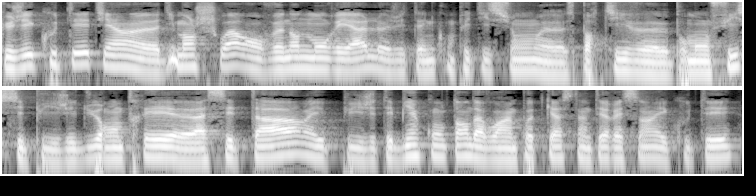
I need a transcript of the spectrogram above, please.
que j'ai écouté tiens euh, dimanche soir en revenant de Montréal j'étais à une compétition euh, sportive euh, pour mon fils et puis j'ai dû rentrer assez tard et puis j'étais bien content d'avoir un podcast intéressant à écouter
